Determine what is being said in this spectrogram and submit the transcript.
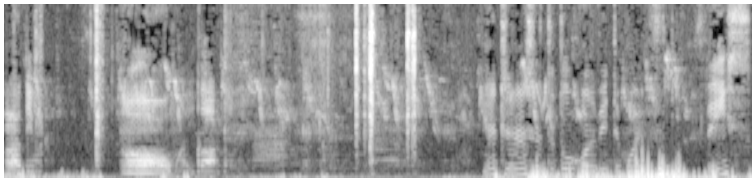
radim. Oh my god. Inače, ne smijete toliko da vidite moje face,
